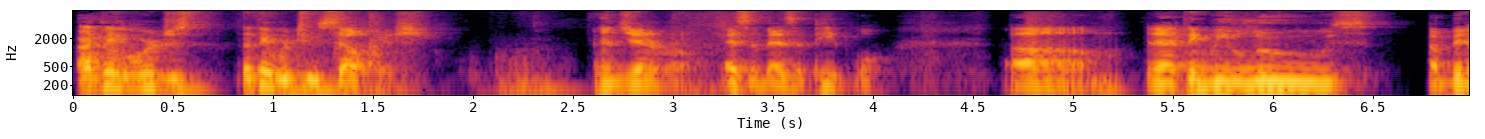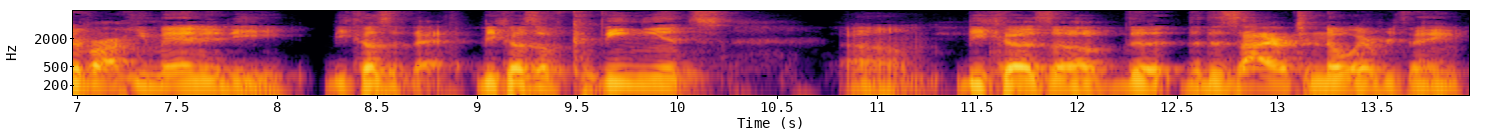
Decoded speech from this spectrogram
I think we're just. I think we're too selfish in general as a, as a people, um, and I think we lose a bit of our humanity because of that, because of convenience, um, because of the the desire to know everything.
